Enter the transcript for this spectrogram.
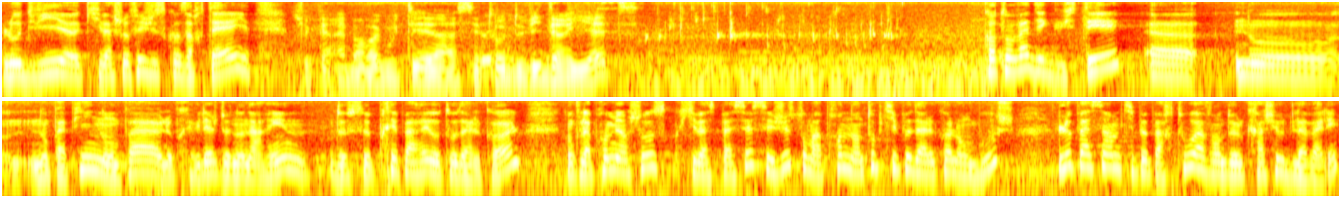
l'eau de vie qui va chauffer jusqu'aux orteils. Super, eh ben, on va goûter à cette eau de vie de rillettes. Quand on va déguster, euh, nos, papilles n'ont pas le privilège de nos narines de se préparer au taux d'alcool. Donc la première chose qui va se passer, c'est juste on va prendre un tout petit peu d'alcool en bouche, le passer un petit peu partout avant de le cracher ou de l'avaler.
